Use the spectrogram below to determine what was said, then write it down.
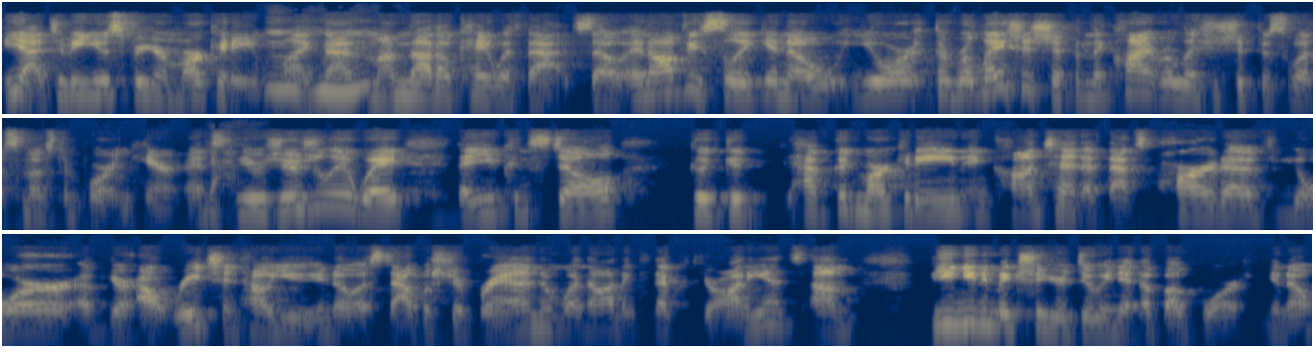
yeah to be used for your marketing like that mm-hmm. i'm not okay with that so and obviously you know your the relationship and the client relationship is what's most important here and there's usually a way that you can still good good have good marketing and content if that's part of your of your outreach and how you you know establish your brand and whatnot and connect with your audience um but you need to make sure you're doing it above board you know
